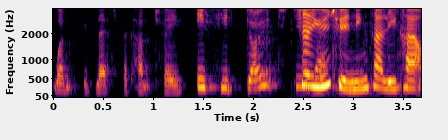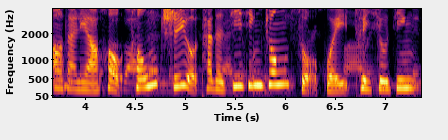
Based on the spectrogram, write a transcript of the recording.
once you've left the country. If you don't, 这允许您在离开澳大利亚后，从持有它的基金中索回退休金。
